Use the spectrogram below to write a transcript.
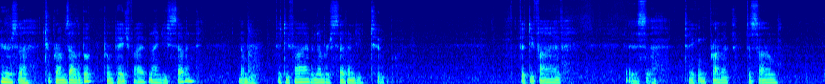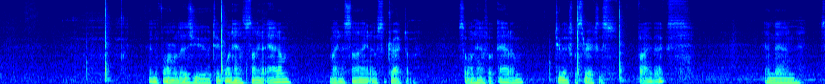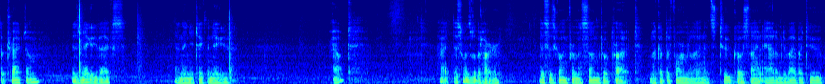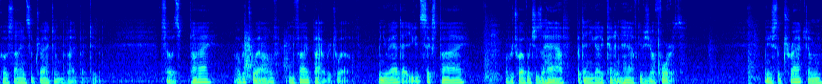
Here's uh, two problems out of the book from page 597, number 55 and number 72. 55 is uh, taking product to sum, and the formula is you take 1 half sine of atom minus sine of subtractum. So 1 half of atom, 2x plus 3x is 5x, and then subtract them is negative x, and then you take the negative out. All right, this one's a little bit harder. This is going from a sum to a product. Look up the formula, and it's 2 cosine atom divided by 2 cosine subtractum divide by 2. So it's pi over 12 and 5 pi over 12. When you add that, you get 6 pi 12, which is a half, but then you got to cut it in half, gives you a fourth. When you subtract them,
